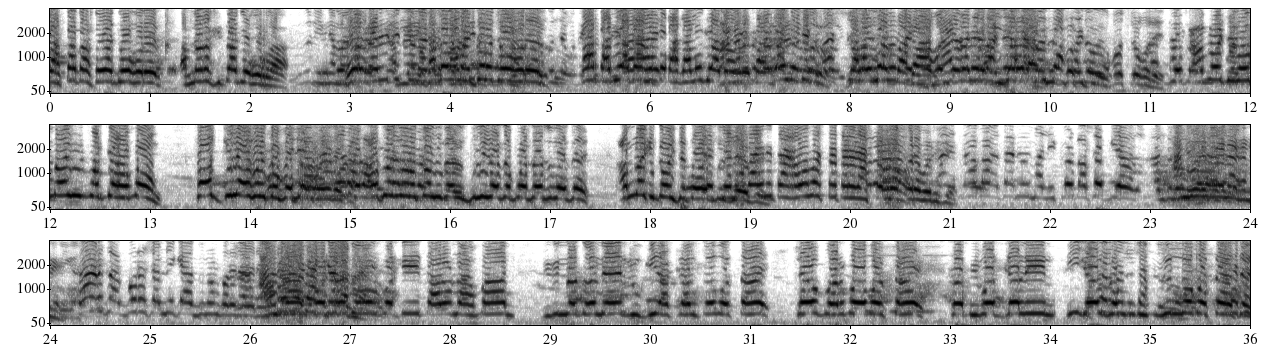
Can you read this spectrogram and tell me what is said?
রাস্তা রাস্তা জো করেন। আপনারা কিতা জো কররা? সাধারণ মানুষের জো করেন। তার দাবি আদায় হচ্ছে বাগানো গিয়ে আদায় হবে চালাইলাম বাগান আমরা জনগণের প্রতি আহ্বান। সব কিনা হইতো পুলিশ আছে প্রশাসন আছে। আমরা কি তো হইছে তো সেনাবাহিনী টাকা অবস্থা তারা রাস্তা ব্লক করে বসেছে মালিকের বাসা গিয়ে আন্দোলন করে না এখানে। তার ঘরের সামনে গিয়ে আন্দোলন করে না আমরা প্রশাসনের প্রতি দারুণ আহ্বান বিভিন্ন ধরনের রুগী আক্রান্ত অবস্থায় কেউ গর্ব অবস্থায় কেউ বিপদকালীন কেউ বিভিন্ন অবস্থায় আছে।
